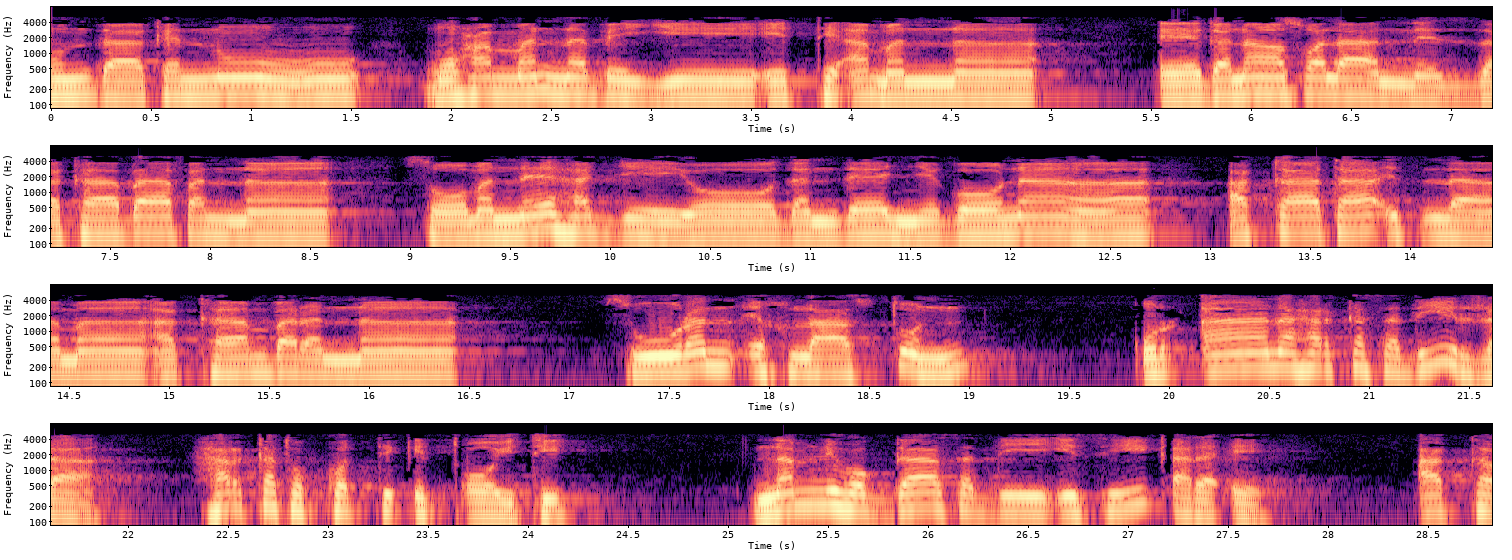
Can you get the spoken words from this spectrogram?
hundaa kennuu muhammad nabiyyii itti amannaa eeganaa solaanne zakaa baafannaa soomannee hajjii yoo dandeenye goonaa akkaataa islaamaa akkaan barannaa suuran ikhlaastun qur'aana harka sadiirraa harka tokkotti qixxooyti namni hoggaa sadii isii qara'e akka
